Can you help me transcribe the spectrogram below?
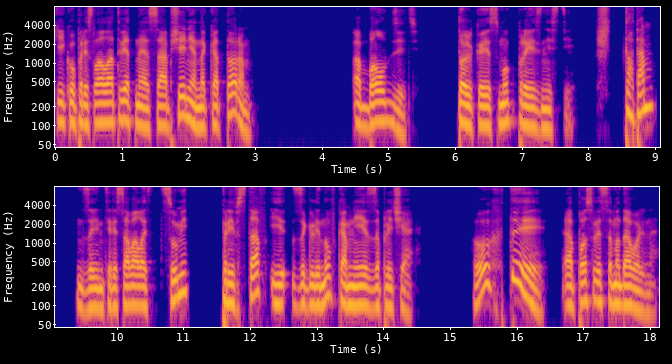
Кику прислал ответное сообщение, на котором... Обалдеть. Только и смог произнести. «Что там?» — заинтересовалась Цуми, привстав и заглянув ко мне из-за плеча. «Ух ты!» — а после самодовольно.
